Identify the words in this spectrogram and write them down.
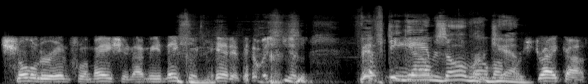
shoulder inflammation. I mean, they couldn't hit him. It was just 50 games over, Jim. strikeouts.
